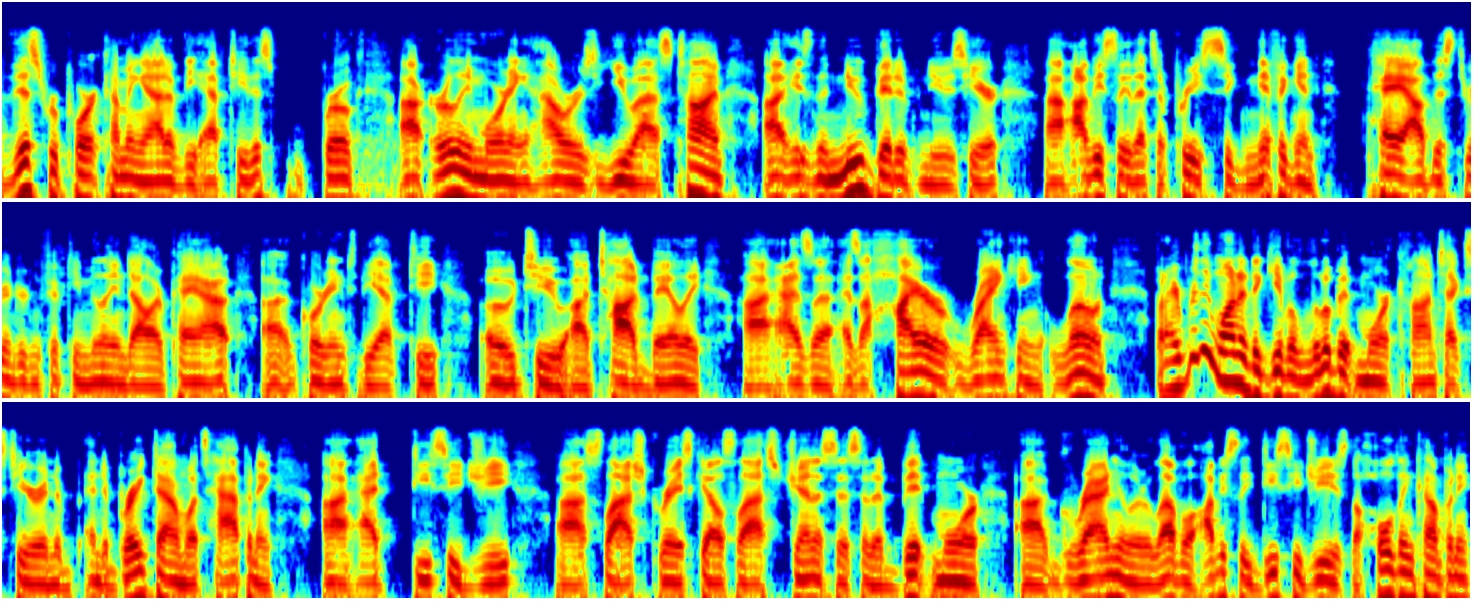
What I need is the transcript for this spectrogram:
this report coming out of the FT. This broke uh, early morning hours U.S. time. Uh, is the new bit of news here? Uh, obviously, that's a pretty significant payout, this $350 million payout, uh, according to the FT, owed to uh, Todd Bailey uh, as a as a higher ranking loan. But I really wanted to give a little bit more context here and to, and to break down what's happening uh, at DCG uh, slash Grayscale slash Genesis at a bit more uh, granular level. Obviously, DCG is the holding company.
